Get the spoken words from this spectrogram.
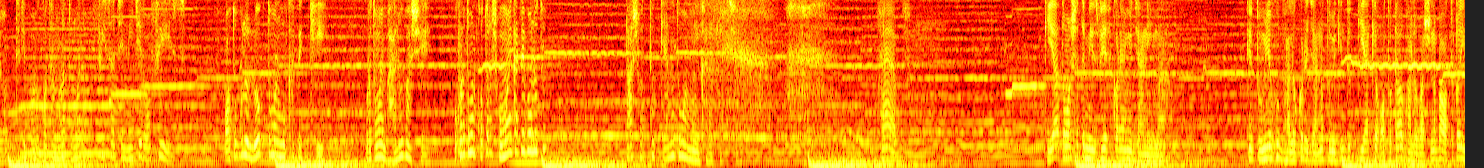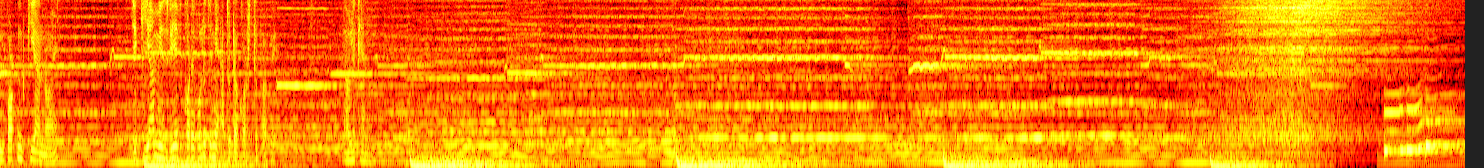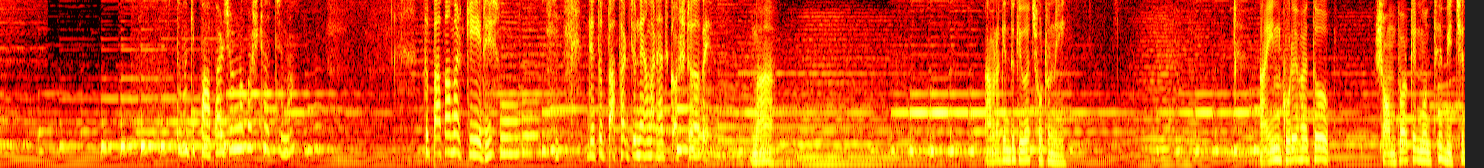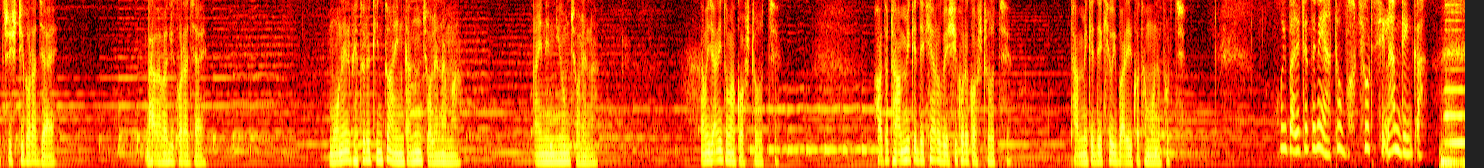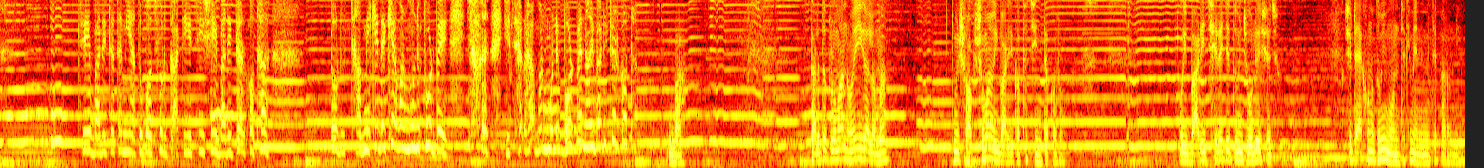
সব থেকে বড় কথা, মা, তোমার অফিস আছে, নিজের অফিস অতগুলো লোক তোমার মুখাপেক্ষী। ওরা তোমায় ভালোবাসে। ওখানে তোমার কতটা সময় কাটে বলো তো? তা সত্ত্বেও কেন তোমার মন খারাপ হচ্ছে? হ্যাঁ। কিয়া তোমার সাথে মিসবিহেভ করে আমি জানি, মা। কিন্তু তুমিও খুব ভালো করে জানো, তুমি কিন্তু কিয়াকে অতটাও ভালোবাসো না বা অতটাও ইম্পর্টেন্ট কিয়া নয় যে কিয়া মিসবিহেভ করে বলে তুমি এতটা কষ্ট পাবে। তাহলে কেন? পাপার জন্য কষ্ট হচ্ছে মা। তোর পাপা আমার কে রে? যে তোর পাপার জন্য আমার আজ কষ্ট হবে? মা আমরা কিন্তু কেউ আর ছোট নেই। আইন করে হয়তো সম্পর্কের মধ্যে বিচ্ছেদ সৃষ্টি করা যায় ভাগাভাগি করা যায়। মনের ভেতরে কিন্তু আইন কানুন চলে না মা। আইনের নিয়ম চলে না। আমি জানি তোমার কষ্ট হচ্ছে। হয়তো ঠাম্মিকে দেখে আরও বেশি করে কষ্ট হচ্ছে। ঠাম্মিকে দেখে ওই বাড়ির কথা মনে পড়ছে। ওই বাড়িটাতে আমি এত বছর ছিলাম ডিঙ্কা। যে বাড়িটাতে আমি এত বছর কাটিয়েছি সেই বাড়িটার কথা তোর ঠাম্মিকে দেখে আমার মনে পড়বে? এছাড়া আমার মনে পড়বে না ওই বাড়িটার কথা। বাহ। তাহলে তো প্রমাণ হয়েই গেল মা। তুমি সব সময় ওই বাড়ির কথা চিন্তা করো। ওই বাড়ি ছেড়ে যে তুমি চলে এসেছ, সেটা এখনও তুমি মন থেকে মেনে নিতে পারোনি।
